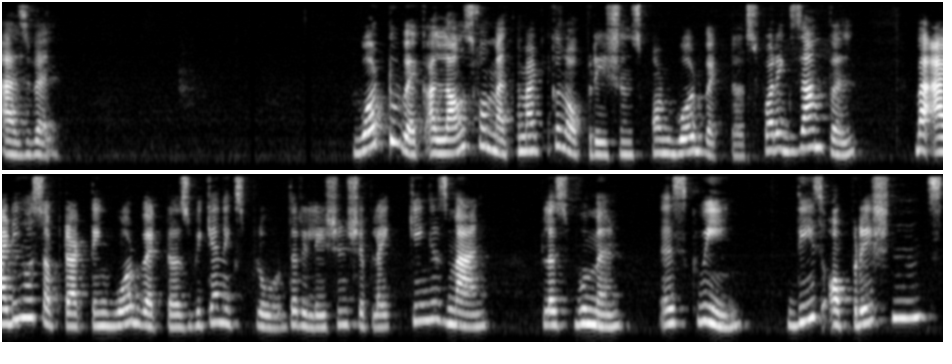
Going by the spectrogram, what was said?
as well. Word2Vec allows for mathematical operations on word vectors. For example, by adding or subtracting word vectors, we can explore the relationship like king is man plus woman is queen. These operations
